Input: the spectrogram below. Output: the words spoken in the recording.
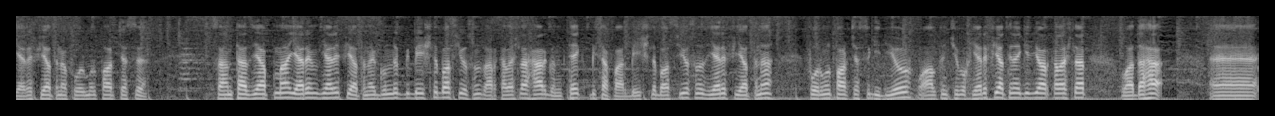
yarı fiyatına formül parçası. Sentez yapma yarım yarı fiyatına günlük bir beşli basıyorsunuz arkadaşlar her gün tek bir sefer beşli basıyorsunuz yarı fiyatına formül parçası gidiyor. O altın çubuk yarı fiyatına gidiyor arkadaşlar. Ve daha eee,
